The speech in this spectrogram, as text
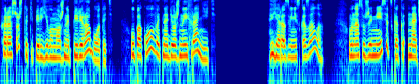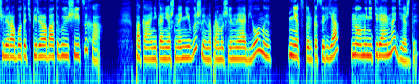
Хорошо, что теперь его можно переработать, упаковывать надежно и хранить. Я разве не сказала? У нас уже месяц, как начали работать перерабатывающие цеха. Пока они, конечно, не вышли на промышленные объемы, нет столько сырья, но мы не теряем надежды.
